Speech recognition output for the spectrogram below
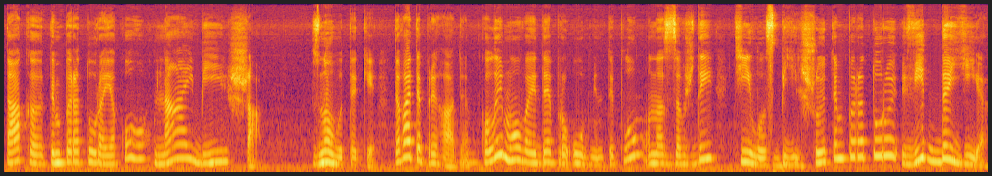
так, е, температура якого найбільша. Знову таки, давайте пригадуємо, коли мова йде про обмін теплом, у нас завжди тіло з більшою температурою віддає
